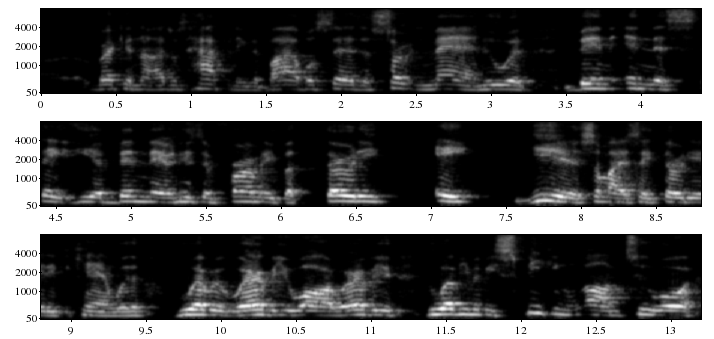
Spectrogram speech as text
uh, recognize what's happening. The Bible says a certain man who had been in this state, he had been there in his infirmity for 38 years. Somebody say 38 if you can, with whoever, wherever you are, wherever you, whoever you may be speaking um, to, or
